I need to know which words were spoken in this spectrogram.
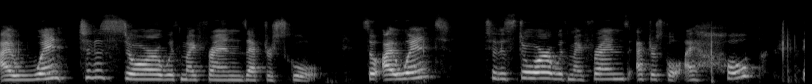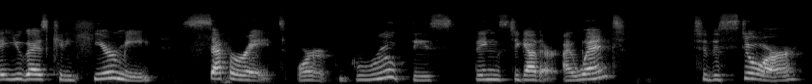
I went to the store with my friends after school. So I went to the store with my friends after school. I hope that you guys can hear me separate or group these things together. I went to the store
